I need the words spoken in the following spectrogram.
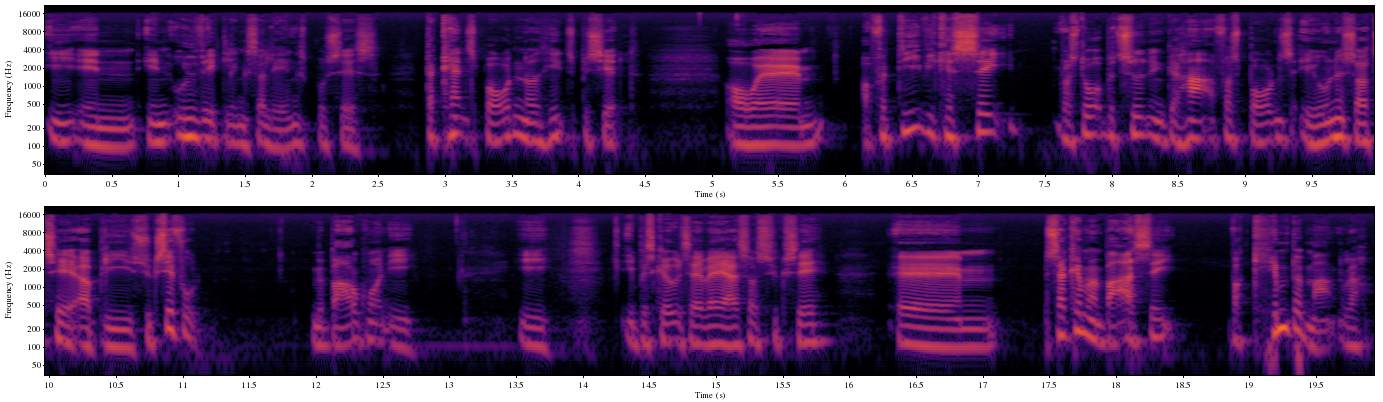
i en, en udviklings- og læringsproces der kan sporten noget helt specielt. Og, øh, og fordi vi kan se, hvor stor betydning det har for sportens evne så til at blive succesfuld, med baggrund i, i, i beskrivelse af, hvad er så succes, øh, så kan man bare se, hvor kæmpe mangler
